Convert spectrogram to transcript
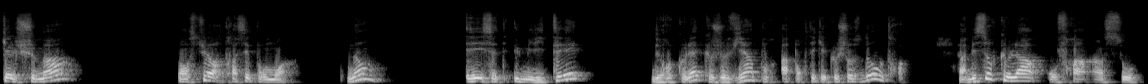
Quel chemin penses-tu avoir tracé pour moi? Non. Et cette humilité de reconnaître que je viens pour apporter quelque chose d'autre. Alors bien sûr que là, on fera un saut.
